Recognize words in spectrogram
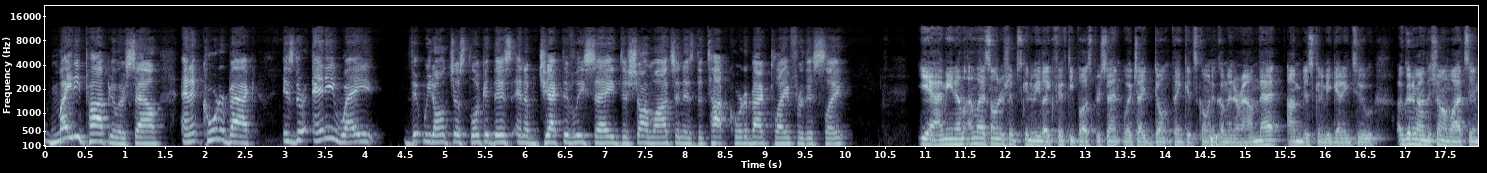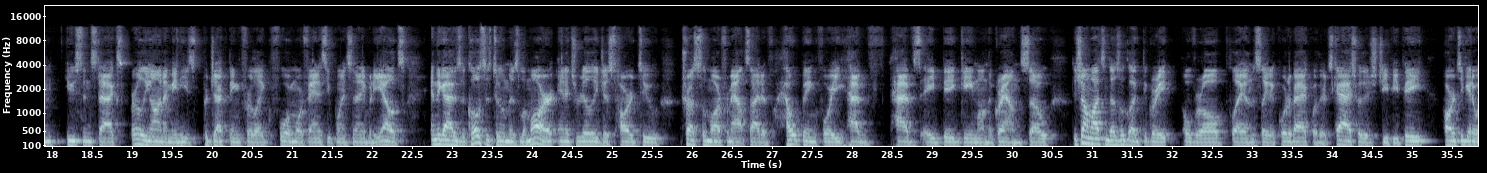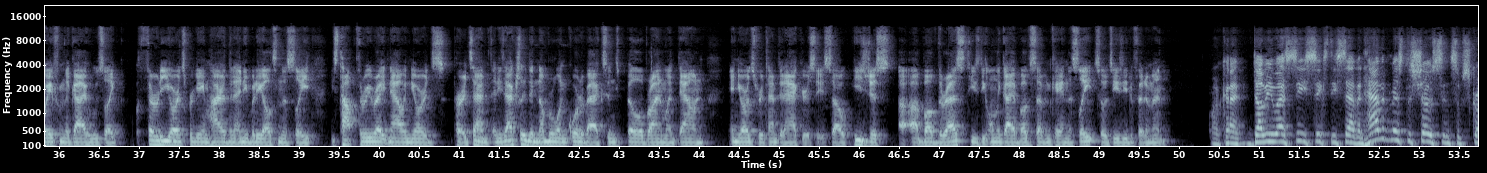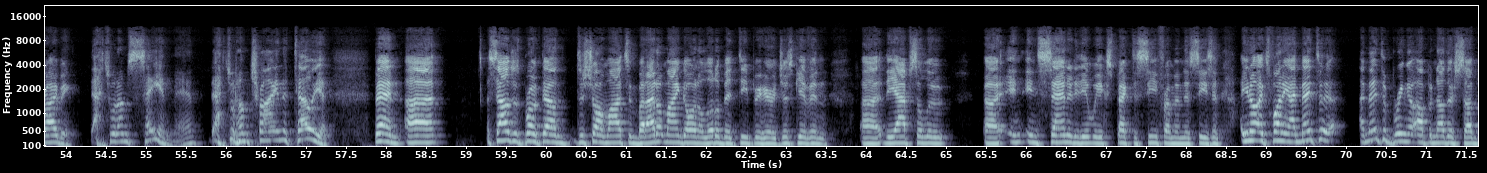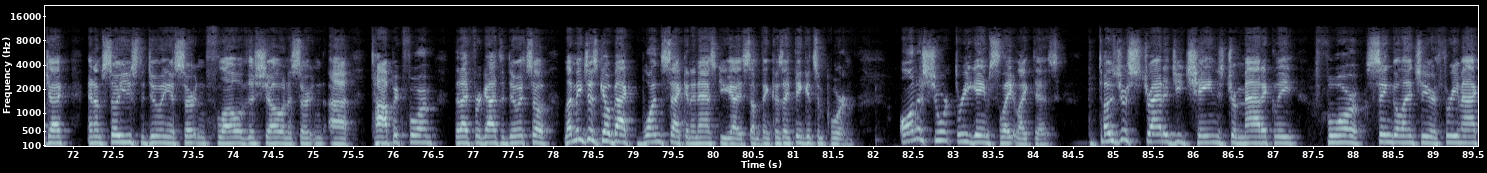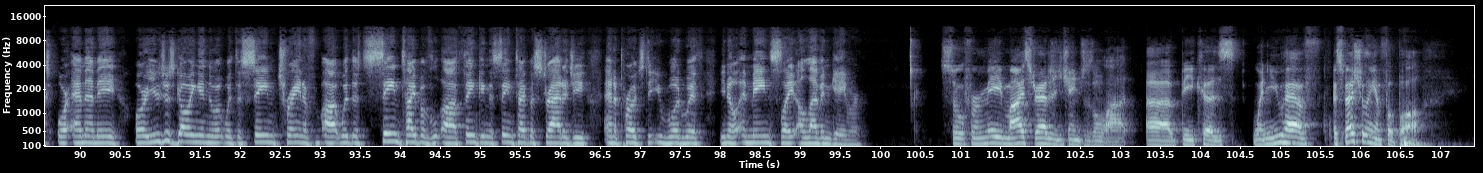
mighty popular, Sal. And at quarterback, is there any way that we don't just look at this and objectively say Deshaun Watson is the top quarterback play for this slate? Yeah, I mean, unless ownership's going to be like 50 plus percent, which I don't think it's going to come in around that, I'm just going to be getting to a good amount of Deshaun Watson, Houston stacks. Early on, I mean, he's projecting for like four more fantasy points than anybody else. And the guy who's the closest to him is Lamar. And it's really just hard to trust Lamar from outside of helping for he have has a big game on the ground. So Deshaun Watson does look like the great overall play on the slate at quarterback, whether it's cash, whether it's GPP. Hard to get away from the guy who's like 30 yards per game higher than anybody else in the slate. He's top three right now in yards per attempt, and he's actually the number one quarterback since Bill O'Brien went down in yards per attempt and accuracy. So he's just uh, above the rest. He's the only guy above 7K in the slate, so it's easy to fit him in. Okay. WSC 67. Haven't missed the show since subscribing. That's what I'm saying, man. That's what I'm trying to tell you. Ben, uh, Sal just broke down Deshaun Watson, but I don't mind going a little bit deeper here, just given uh, the absolute uh, in, insanity that we expect to see from him this season. You know, it's funny. I meant to I meant to bring up another subject, and I'm so used to doing a certain flow of the show and a certain uh, topic for him that I forgot to do it. So let me just go back one second and ask you guys something because I think it's important. On a short three game slate like this, does your strategy change dramatically for single entry or three max or MME, or are you just going into it with the same train of uh, with the same type of uh, thinking, the same type of strategy and approach that you would with you know a main slate 11 gamer? So for me, my strategy changes a lot uh, because when you have, especially in football,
